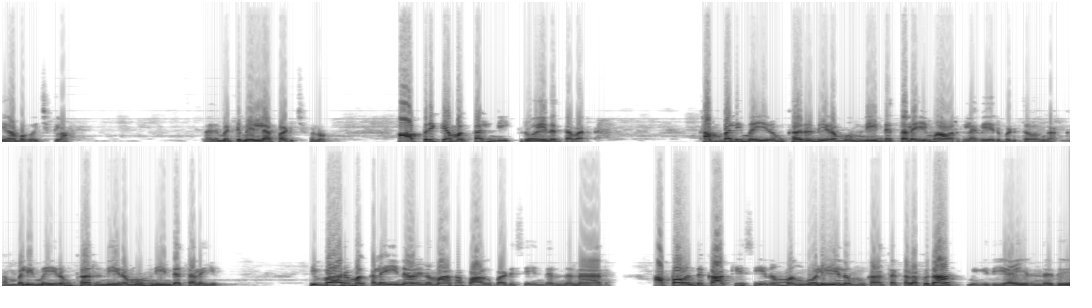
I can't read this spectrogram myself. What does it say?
ஞாபகம் வச்சுக்கலாம். அது மட்டுமே இல்லை படிச்சுக்கணும். ஆப்பிரிக்க மக்கள் நீக்ரோ இனத்தவர். கம்பளி மயிரும் கருநிறமும் நீண்ட தலையும் அவர்களை வேறுபடுத்துவாங்க. கம்பளி மயிரும் கருநிறமும் நீண்ட தலையும். இவ்வாறு மக்களை இன இனமாக பாகுபாடு செய்திருந்தனர். அப்ப வந்து காக்கேசியனும் மங்கோலியனும் கலத்த கலப்பு தான் மிகுதியா இருந்தது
